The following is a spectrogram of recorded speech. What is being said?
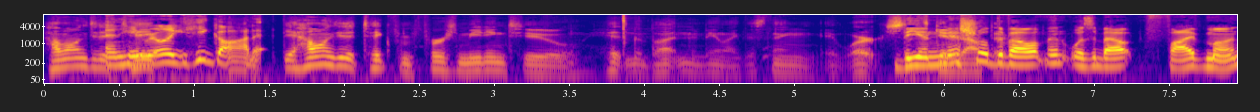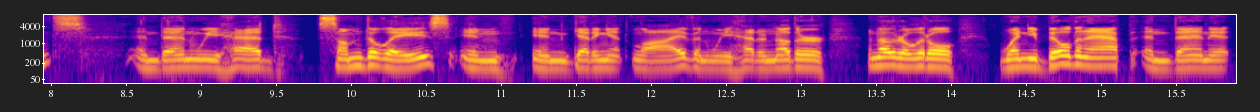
how long did it take And take? he really, he got it. yeah. How long did it take from first meeting to hitting the button and being like, "This thing, it works"? The Let's initial development was about five months, and then we had some delays in in getting it live, and we had another another little. When you build an app and then it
